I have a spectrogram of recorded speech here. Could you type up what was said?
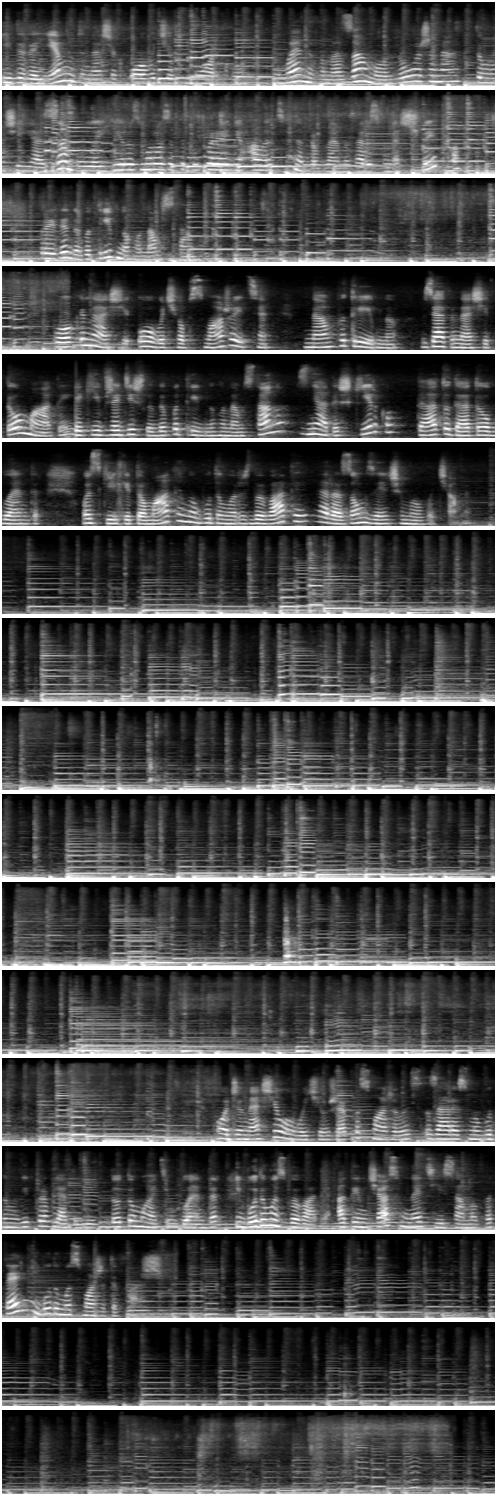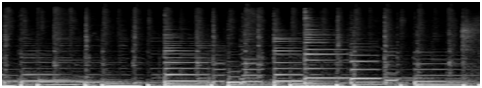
І додаємо до наших овочів моркву. У мене вона заморожена, тому що я забула її розморозити попередньо, але це не проблема. Зараз вона швидко прийде до потрібного нам стану. Поки наші овочі обсмажуються, нам потрібно взяти наші томати, які вже дійшли до потрібного нам стану, зняти шкірку та додати у блендер, оскільки томати ми будемо розбивати разом з іншими овочами. Отже, наші овочі вже посмажились. Зараз ми будемо відправляти їх до томатів блендер і будемо збивати. А тим часом на цій саме пательні будемо смажити фарш.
